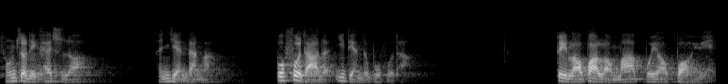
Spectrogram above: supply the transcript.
从这里开始啊，很简单啊，不复杂的，一点都不复杂。对老爸老妈不要抱怨。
